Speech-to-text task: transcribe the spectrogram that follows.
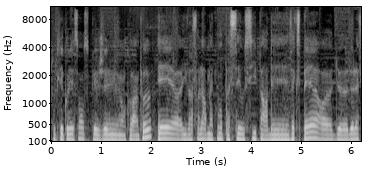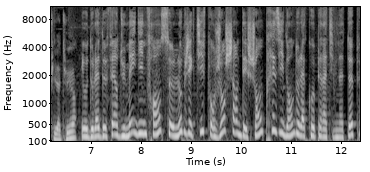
toutes les connaissances que j'ai encore un peu et il va falloir maintenant passer aussi par des experts de, de la filature. Et au-delà de faire du Made in France, l'objectif pour Jean-Charles Deschamps, président de la coopérative Natup,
